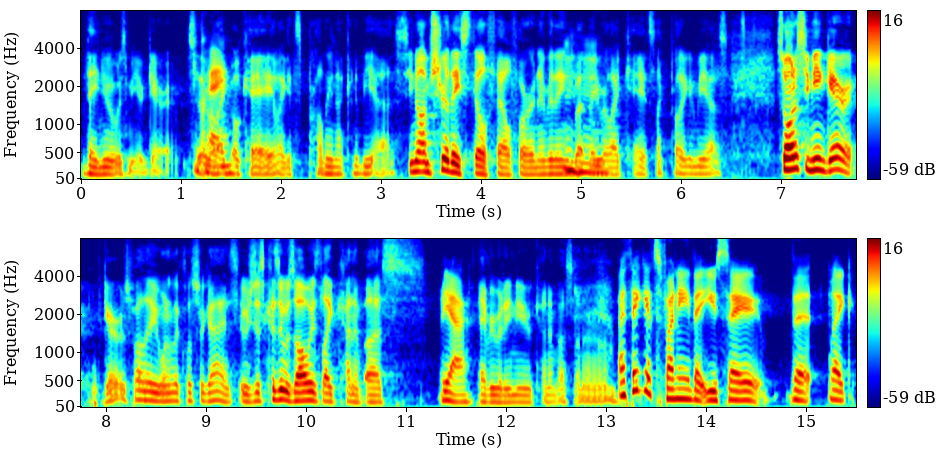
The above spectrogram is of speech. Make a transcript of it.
they knew it was me or Garrett. So they were like, "Okay, like it's probably not going to be us." You know, I'm sure they still fell for her and everything, but Mm-hmm. they were like, "Hey, it's like probably going to be us." So honestly, me and Garrett, Garrett was probably one of the closer guys. It was just because it was always like kind of us. Yeah. Everybody knew kind of us on our own. I think it's funny that you say that like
